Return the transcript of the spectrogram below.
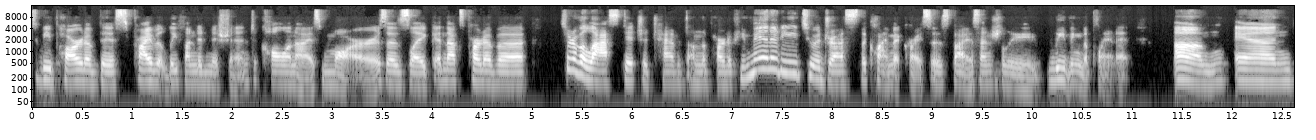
to be part of this privately funded mission to colonize Mars as like, and that's part of a sort of a last ditch attempt on the part of humanity to address the climate crisis by essentially leaving the planet. Um, and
